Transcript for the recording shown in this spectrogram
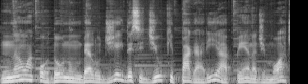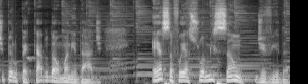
não acordou num belo dia e decidiu que pagaria a pena de morte pelo pecado da humanidade. Essa foi a sua missão de vida.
